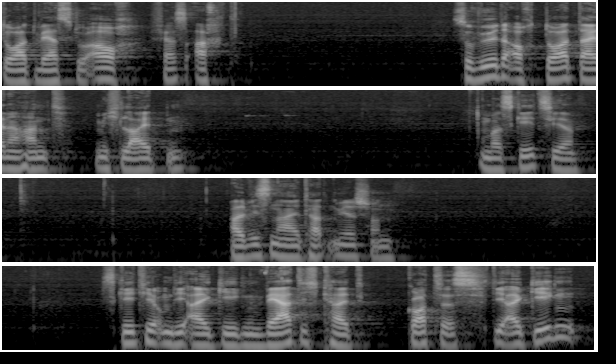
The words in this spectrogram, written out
Dort wärst du auch. Vers 8. So würde auch dort deine Hand mich leiten. Um was geht es hier? Allwissenheit hatten wir schon. Es geht hier um die Allgegenwärtigkeit Gottes. Die Allgegenwärtigkeit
